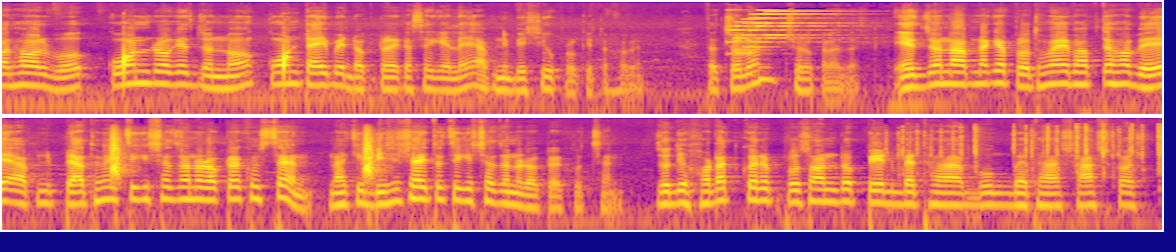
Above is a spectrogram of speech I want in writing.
কথা বলব, কোন রোগের জন্য কোন টাইপের ডক্টরের কাছে গেলে আপনি বেশি উপকৃত হবেন? তা চলুন শুরু করা যাক। এর জন্য আপনাকে প্রথমেই ভাবতে হবে, আপনি প্রাথমিক চিকিৎসার জন্য ডক্টর খুঁজছেন নাকি বিশেষায়িত চিকিৎসার জন্য ডক্টর খুঁজছেন? যদি হঠাৎ করে প্রচণ্ড পেট ব্যথা, বুক ব্যথা, শ্বাসকষ্ট,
